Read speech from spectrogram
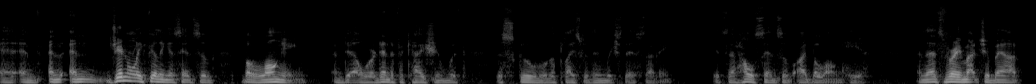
and, and, and generally feeling a sense of belonging and, or identification with the school or the place within which they're studying. It's that whole sense of I belong here. And that's very much about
